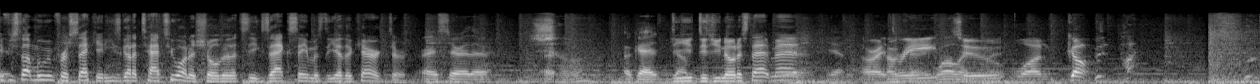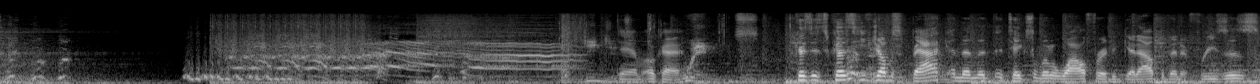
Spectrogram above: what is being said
if you stop moving for a second, he's got a tattoo on his shoulder that's the exact same as the other character. All right, stay right there. Shut up. Okay. Do you did you notice that, Matt? Yeah. All right, Okay, three, well, two, anyway. one, go. Damn. Okay. Because it's because he jumps back and then the, it takes a little while for it to get out, but then it freezes.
